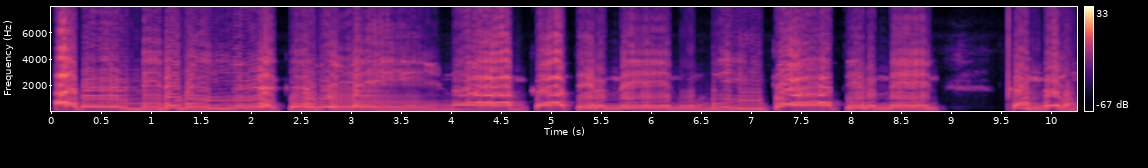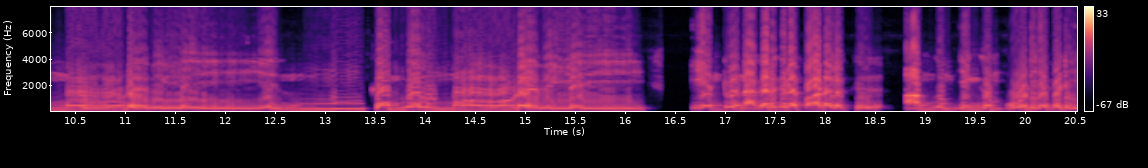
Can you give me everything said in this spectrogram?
அது நினைவை இழக்கவில்லை. காத்திருந்தேன் உன்னை பார்த்திருந்தேன். கண்களும் மூடவில்லை என் கண்களும் மூடவில்லை என்று நகர்கிற பாடலுக்கு அங்கும் இங்கும் ஓடியபடி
